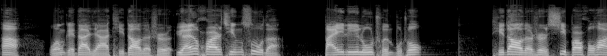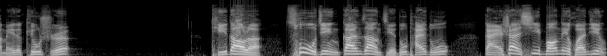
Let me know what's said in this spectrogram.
啊。我们给大家提到的是原花青素的白藜芦醇补充，提到的是细胞活化酶的 Q 十，提到了促进肝脏解毒排毒，改善细胞内环境，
